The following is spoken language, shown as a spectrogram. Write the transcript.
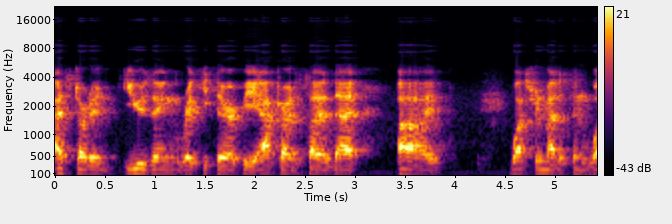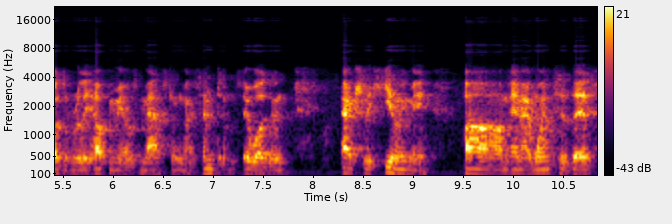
I started using Reiki therapy after I decided that uh, Western medicine wasn't really helping me. I was masking my symptoms. It wasn't actually healing me. Um, and I went to this,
